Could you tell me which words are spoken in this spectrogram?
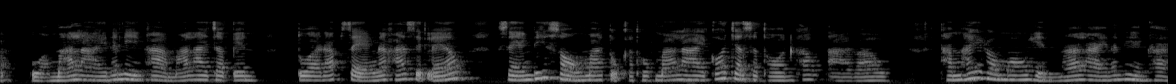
กับตัวม้าลายนั่นเองค่ะ ม้าลายจะเป็นตัวรับแสงนะคะ เสร็จแล้ว แสงที่ส่องมาตกกระทบม้าลายก็จะสะท้อนเข้าตาเราทำให้เรามองเห็นม้าลายนั่นเองค่ะ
